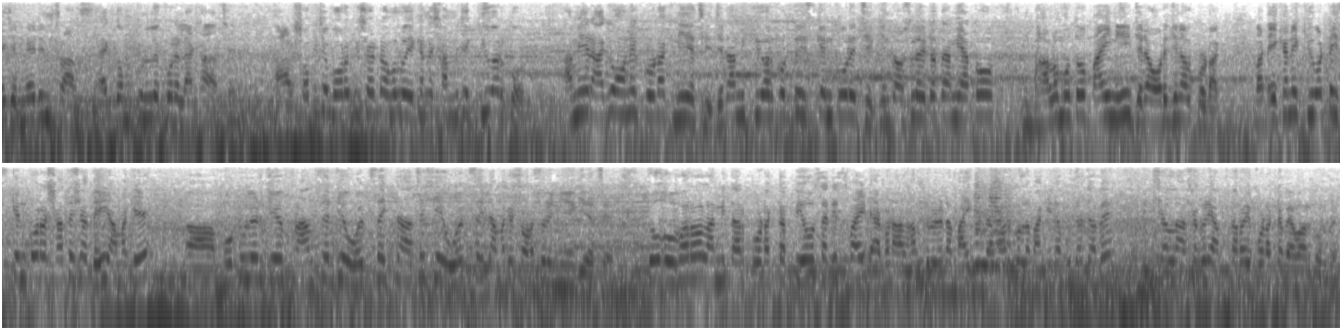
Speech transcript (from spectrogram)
এই যে মেড ইন ফ্রান্স একদম উল্লেখ করে লেখা আছে। আর সবচেয়ে বড় বিষয়টা হলো এখানে সামনে যে কিউআর কোড আমি এর আগে অনেক প্রোডাক্ট নিয়েছি, যেটা আমি কিউআর কোড দিয়ে স্ক্যান করেছি, কিন্তু আসলে এটাতে আমি এত ভালো মতো পাইনি যেটা অরিজিনাল প্রোডাক্ট বাট এখানে কিউআরটা স্ক্যান করার সাথে সাথেই আমাকে মোটুলের যে ফ্রান্সের যে ওয়েবসাইটটা আছে, সেই ওয়েবসাইটে আমাকে সরাসরি নিয়ে গিয়েছে। তো ওভারঅল আমি তার প্রোডাক্টটা পেয়েও স্যাটিসফাইড এখন আলহামদুলিল্লাহ বাইকে ব্যবহার করলে বাকিটা বোঝা যাবে। ইনশাল্লাহ আশা করি আপনারা ওই প্রোডাক্টটা ব্যবহার করবেন।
